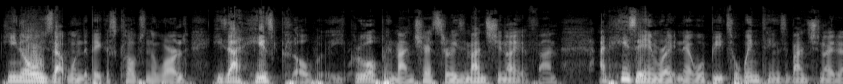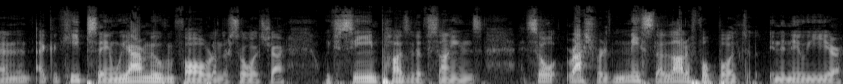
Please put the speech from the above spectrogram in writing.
he knows that one of the biggest clubs in the world. He's at his club. He grew up in Manchester. He's a Manchester United fan. And his aim right now would be to win things at Manchester United. And I keep saying we are moving forward under Solskjaer. We've seen positive signs. So Rashford has missed a lot of football in the new year,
